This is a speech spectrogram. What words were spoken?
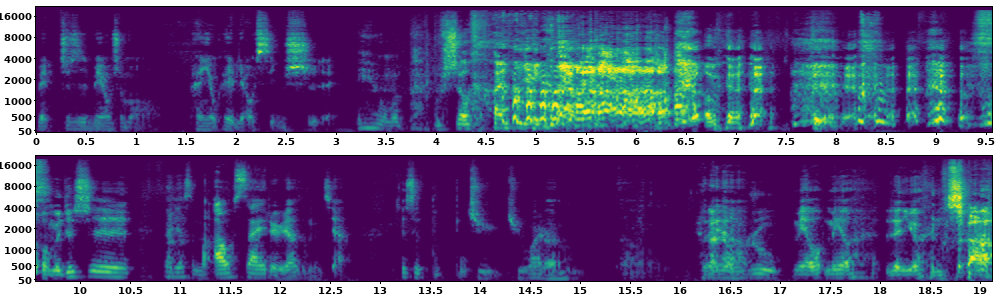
没就是没有什么朋友可以聊心事哎、因为我们不不受欢迎，我们 我们就是那叫什么 outsider 要怎么讲？就是不不局局外人吗？很难融入。没有没有 人缘很差，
